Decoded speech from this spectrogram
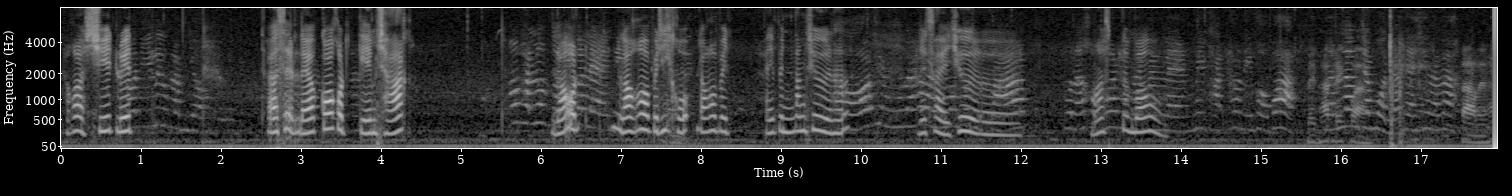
แล้วก็ชีตลิสถ้าเสร็จแล้วก็กดเกมชาร์ก แล้วแล้วก็ไปที่โคแล้วก็ไปอันนี้เป็นตั้งชื่อนะฮะจะใส่ชื่อเออ Master Ball ใบพัดเล็กกว่าเปล่าเลยครับ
